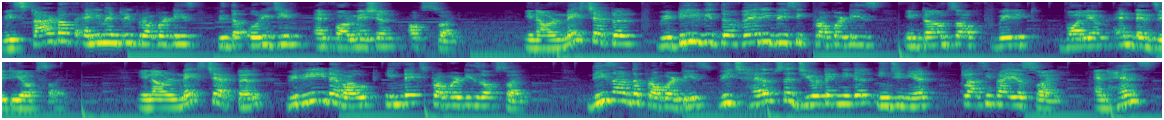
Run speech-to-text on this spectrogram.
we start off elementary properties with the origin and formation of soil. In our next chapter, we deal with the very basic properties in terms of weight, volume and density of soil. In our next chapter, we read about index properties of soil. These are the properties which helps a geotechnical engineer classify a soil and hence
